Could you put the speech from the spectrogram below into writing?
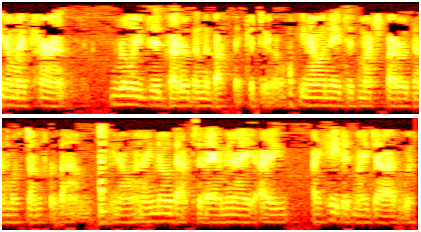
you know, my parents really did better than the best they could do, you know, and they did much better than was done for them, you know, and I know that today. I mean, I, I, I hated my dad with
